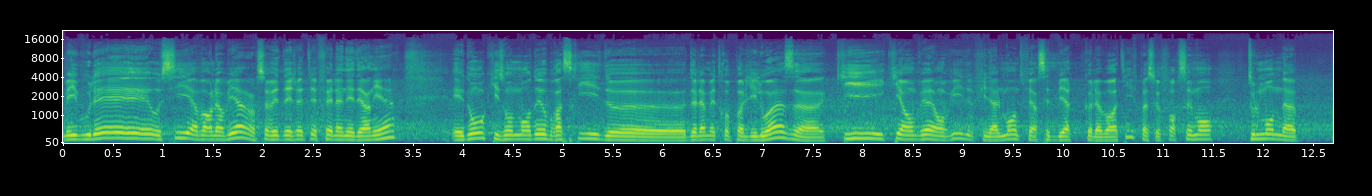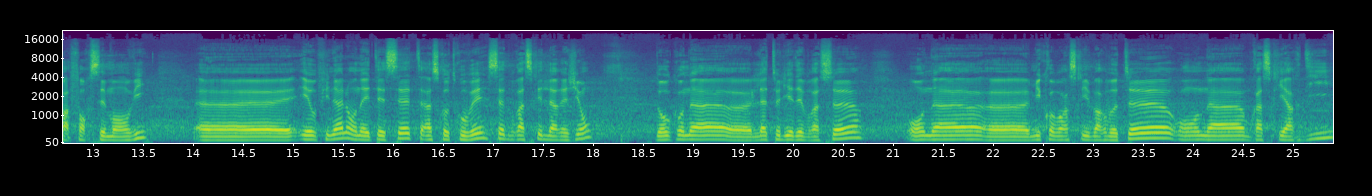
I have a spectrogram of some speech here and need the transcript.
mais ils voulaient aussi avoir leur bière, ça avait déjà été fait l'année dernière. Et donc, ils ont demandé aux brasseries de, la métropole lilloise qui, qui avait envie de, finalement de faire cette bière collaborative, parce que forcément, tout le monde n'a pas forcément envie. Euh, et au final, on a été sept à se retrouver, sept brasseries de la région. Donc, on a euh, l'atelier des brasseurs, on a euh, microbrasserie Barboteur, on a brasserie Hardy,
